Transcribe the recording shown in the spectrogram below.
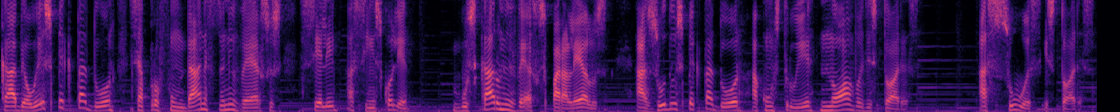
Cabe ao espectador se aprofundar nesses universos se ele assim escolher. Buscar universos paralelos ajuda o espectador a construir novas histórias, as suas histórias.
